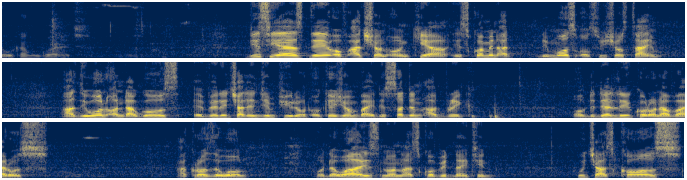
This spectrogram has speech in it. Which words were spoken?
think we can go ahead. This year's Day of Action on Care is coming at the most auspicious time as the world undergoes a very challenging period occasioned by the sudden outbreak of the deadly coronavirus across the world, otherwise known as COVID-19, which has caused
